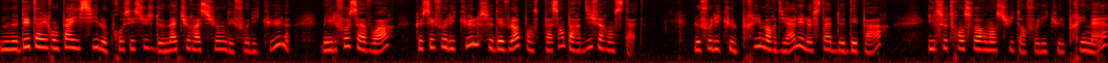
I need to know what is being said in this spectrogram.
Nous ne détaillerons pas ici le processus de maturation des follicules, mais il faut savoir que ces follicules se développent en passant par différents stades. Le follicule primordial est le stade de départ. Il se transforme ensuite en follicule primaire,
